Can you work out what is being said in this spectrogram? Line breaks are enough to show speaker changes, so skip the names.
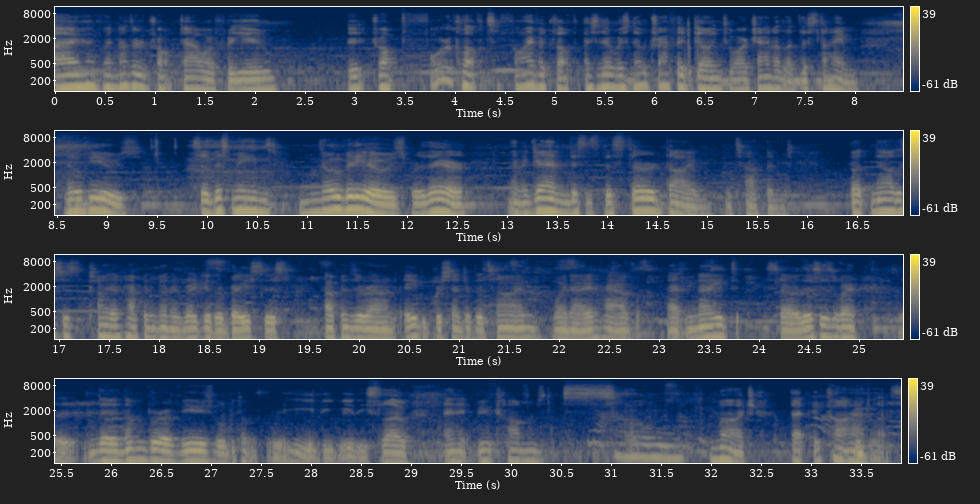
I have another dropped hour for you. It dropped 4 o'clock to 5 o'clock as there was no traffic going to our channel at this time. No views. So this means no videos were there. And again, this is the third time it's happened. But now this is kind of happening on a regular basis. Happens around 80% of the time when I have at night. So this is where the, uh, the number of views will become really, really slow. And it becomes so much that it can't handle it.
